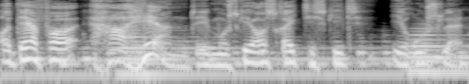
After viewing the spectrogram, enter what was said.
og derfor har herren det måske også rigtig skidt i Rusland.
